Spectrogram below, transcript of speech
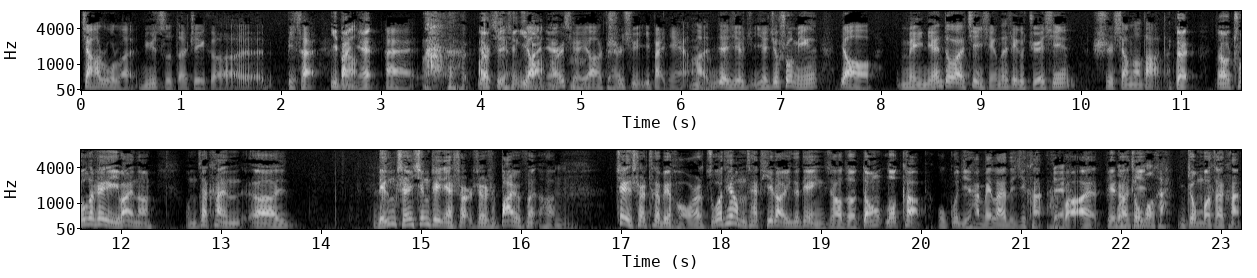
加入了女子的这个比赛，一百年，哎，要进行一百年，而且要持续一百年啊！这也也就说明要每年都要进行的这个决心是相当大的。对，那除了这个以外呢，我们再看呃，凌晨星这件事儿，这是八月份哈，这个事儿特别好玩。昨天我们才提到一个电影叫做《Don't Look Up》，我估计还没来得及看，好吧？哎，别着急，周末看，你周末再看。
